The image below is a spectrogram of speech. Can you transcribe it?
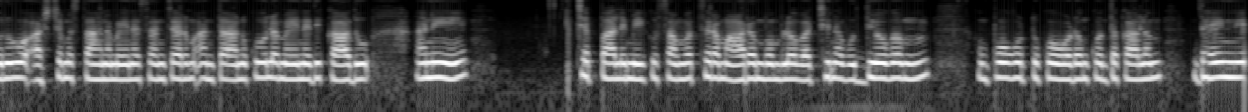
గురువు అష్టమ స్థానమైన సంచారం అంత అనుకూలమైనది కాదు అని చెప్పాలి. మీకు సంవత్సరం ఆరంభంలో వచ్చిన ఉద్యోగం పోగొట్టుకోవడం కొంతకాలం ధైర్య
